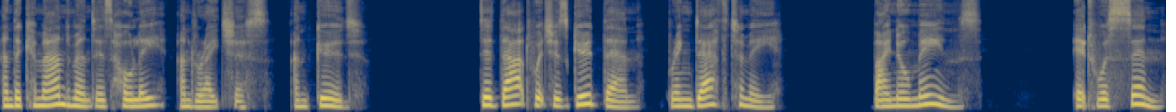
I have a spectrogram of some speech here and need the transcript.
and the commandment is holy and righteous and good. Did that which is good, then, bring death to me? By no means. It was sin,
